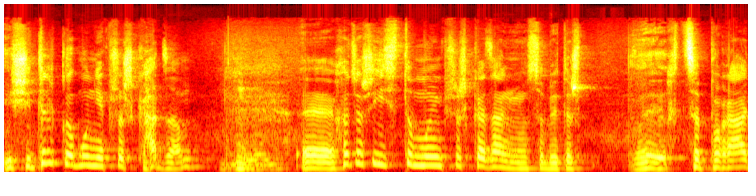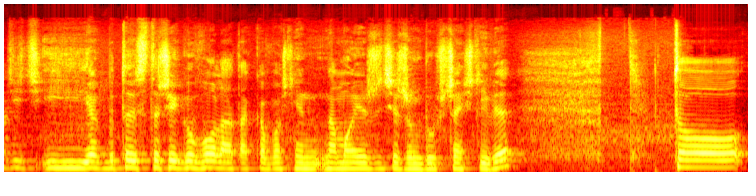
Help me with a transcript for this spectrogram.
jeśli tylko mu nie przeszkadzam, e, chociaż i z tym moim przeszkadzaniem sobie też e, chcę poradzić i jakby to jest też jego wola taka właśnie na moje życie, żebym był szczęśliwy, to,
